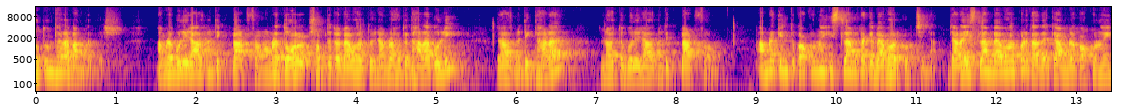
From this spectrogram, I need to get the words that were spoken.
নতুন ধারা বাংলাদেশ। আমরা বলি রাজনৈতিক প্ল্যাটফর্ম আমরা দল শব্দটা ব্যবহার করি না। আমরা হয়তো ধারা বলি রাজনৈতিক ধারা নয়তো বলি রাজনৈতিক প্ল্যাটফর্ম। আমরা কিন্তু কখনোই ইসলামটাকে ব্যবহার করছি না। যারা ইসলাম ব্যবহার করে তাদেরকে আমরা কখনোই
